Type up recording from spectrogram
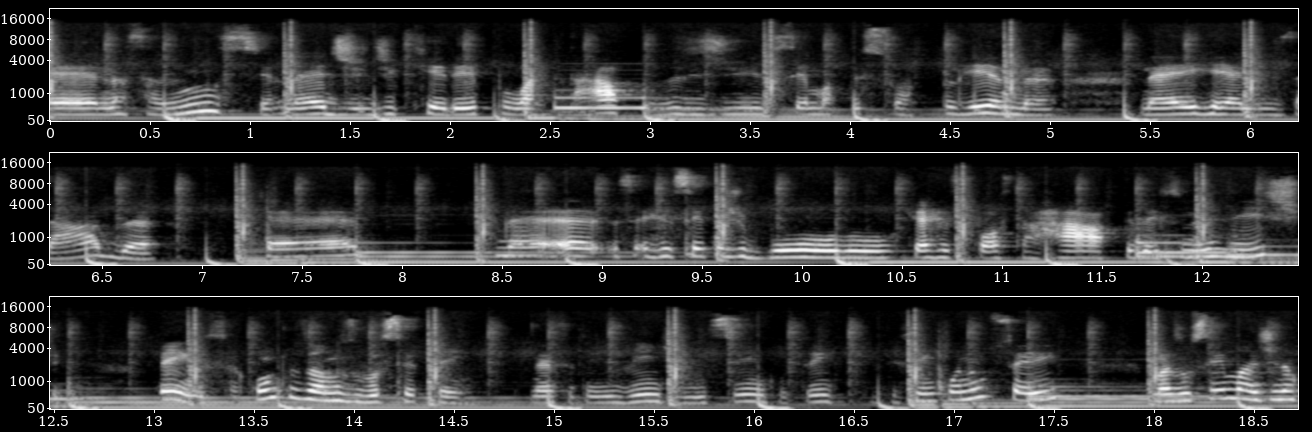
é, nessa ânsia, né, de, de querer pular etapas, de ser uma pessoa plena, né, e realizada, quer né, receita de bolo, quer resposta rápida, isso não existe. Pensa, quantos anos você tem? Né? Você tem 20, 25, 30, 35, eu não sei. Mas você imagina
